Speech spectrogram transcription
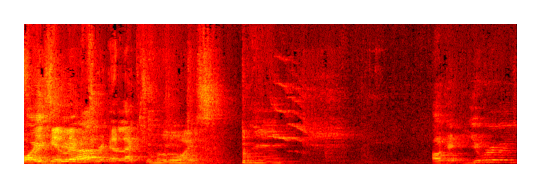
noise, like yeah? electri- electrical noise. Okay, you were going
